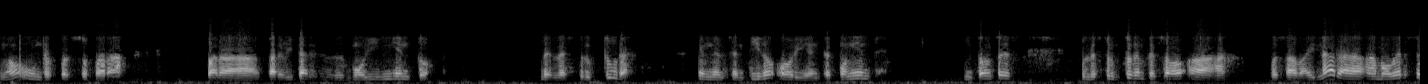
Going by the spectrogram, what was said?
¿no? Un refuerzo para para para evitar el movimiento de la estructura en el sentido oriente-poniente. Entonces, pues, la estructura empezó a pues a bailar, a, a moverse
